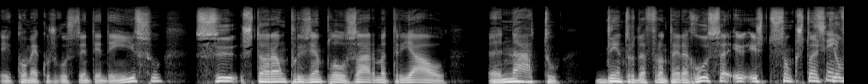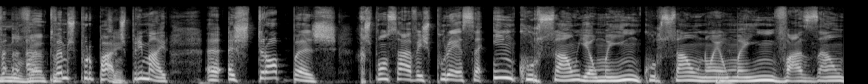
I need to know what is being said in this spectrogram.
e como é que os russos entendem isso, se estarão, por exemplo, a usar material eh, NATO dentro da fronteira russa. Isto são questões Sim, que eu me ah, levanto. Vamos por partes. Sim. Primeiro, ah, as tropas responsáveis por essa incursão, e é uma incursão, não é uma invasão,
